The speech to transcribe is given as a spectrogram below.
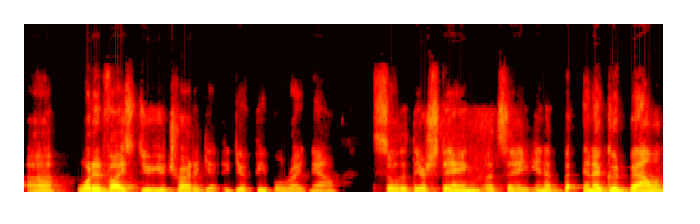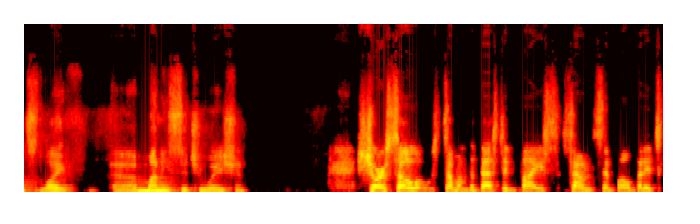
uh, what advice do you try to get give people right now so that they're staying, let's say, in a in a good balanced life, uh, money situation? Sure. So some of the best advice sounds simple, but it's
